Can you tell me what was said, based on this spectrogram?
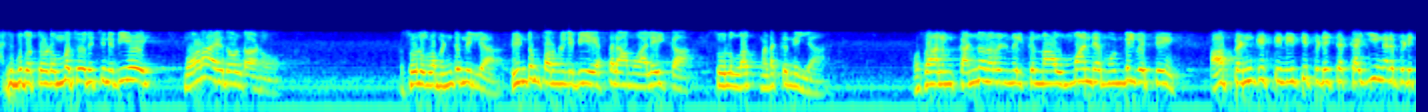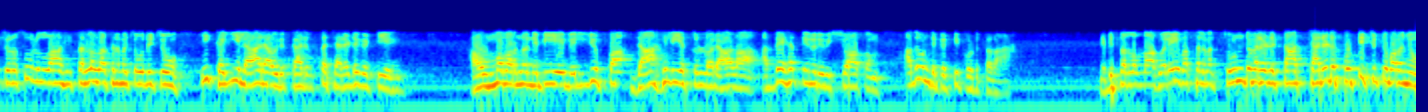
അത്ഭുതത്തോട് ഉമ്മ ചോദിച്ചു നബിയെ മോണായതുകൊണ്ടാണോ റസൂലുള്ള മിണ്ടുന്നില്ല. വീണ്ടും പറഞ്ഞു നബിയെ അസ്സലാമു അലൈക്ക. റസൂലുള്ള മടക്കുന്നില്ല. അവസാനം കണ്ണു നിറഞ്ഞു നിൽക്കുന്ന ആ ഉമ്മാന്റെ മുമ്പിൽ വെച്ച് ആ പെൺകിട്ടി നീട്ടിപ്പിടിച്ച കൈ ഇങ്ങനെ പിടിച്ച് അലൈഹി വസല്ലം ചോദിച്ചു ഈ കയ്യിൽ ആരാ ഒരു കറുത്ത ചരട് കെട്ടിയേ? ആ ഉമ്മ പറഞ്ഞു നബിയെ വല്യുപ്പ ജാഹിലിയത്തുള്ള ഒരാളാ. അദ്ദേഹത്തിനൊരു വിശ്വാസം. അതുകൊണ്ട് കെട്ടിക്കൊടുത്തതാ. നബി അലൈ വസ്ലമ ചൂണ്ടുവരലിട്ട് ആ ചരട് പൊട്ടിച്ചിട്ട് പറഞ്ഞു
